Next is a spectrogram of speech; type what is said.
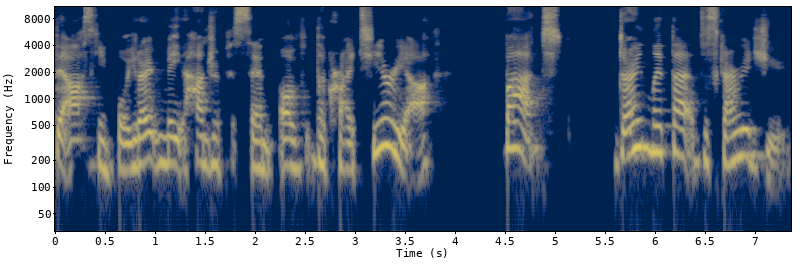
they're asking for, you don't meet 100% of the criteria, but don't let that discourage you.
